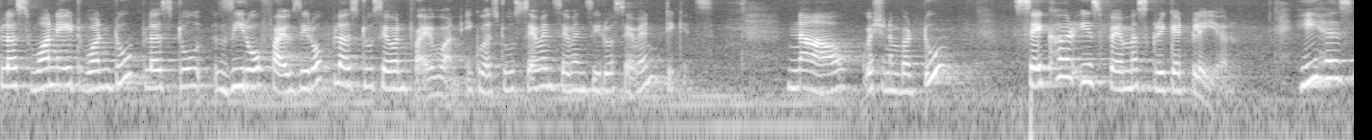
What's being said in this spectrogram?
plus 1812 plus 2050 plus 2751 equals to 7707 tickets now question number 2 Sekhar is famous cricket player he has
